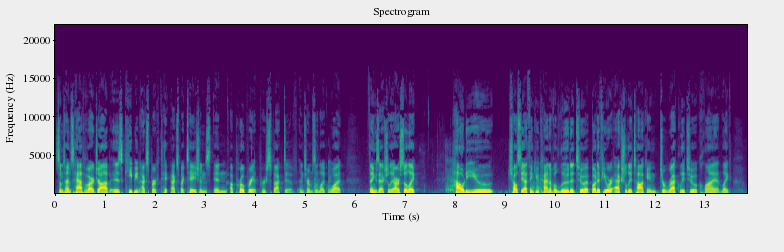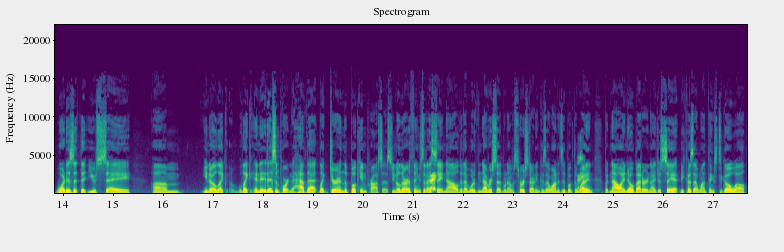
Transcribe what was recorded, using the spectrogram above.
sometimes half of our job is keeping expect- expectations in appropriate perspective in terms of like mm-hmm. what things actually are. So like, how do you, Chelsea? I think you kind of alluded to it, but if you were actually talking directly to a client, like, what is it that you say? Um, you know like like and it is important to have that like during the booking process you know there are things that i Right. say now that i would have never said when i was first starting because i wanted to book the wedding but now i know better and i just say it because i want things to go well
